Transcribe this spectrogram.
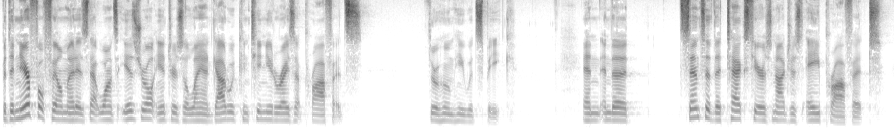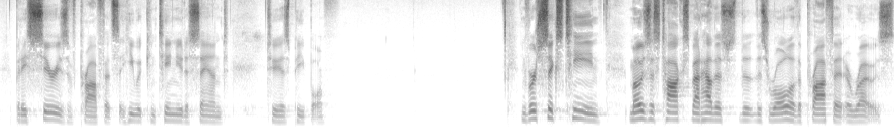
But the near fulfillment is that once Israel enters the land, God would continue to raise up prophets through whom he would speak. And, and the sense of the text here is not just a prophet, but a series of prophets that he would continue to send to his people. In verse 16, Moses talks about how this, this role of the prophet arose.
